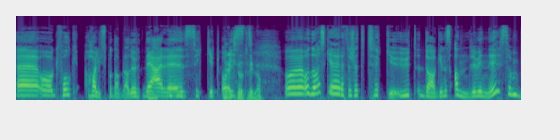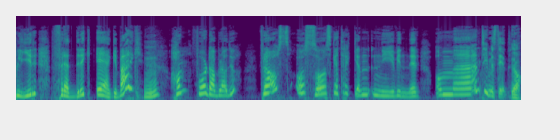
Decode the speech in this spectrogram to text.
Eh, og folk har lyst på DAB-radioer. Det er eh, sikkert Det er ikke noe tvil om. Og, og da skal jeg rett og slett trekke ut dagens andre vinner, som blir Fredrik Egeberg. Han får DAB-radio fra oss, og så skal jeg trekke en ny vinner om eh, en times tid. Ja,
